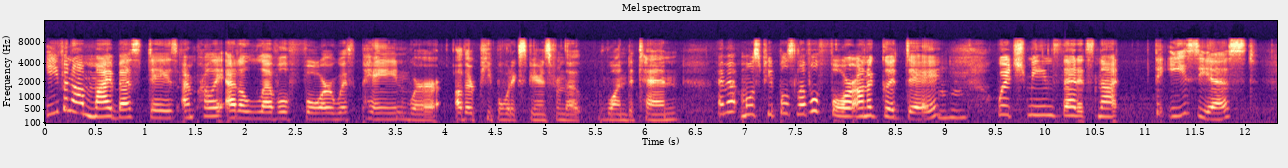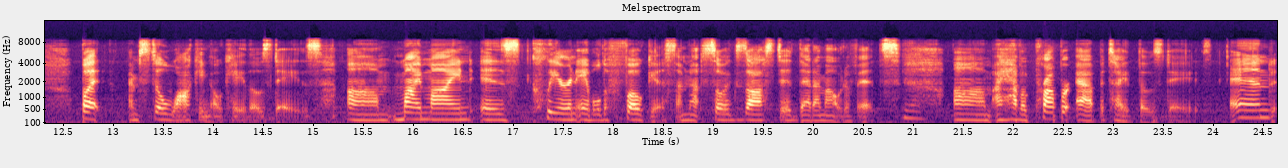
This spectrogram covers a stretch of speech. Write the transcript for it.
even on my best days, I'm probably at a level four with pain where other people would experience from the one to 10. I'm at most people's level four on a good day, mm-hmm. which means that it's not the easiest, but I'm still walking okay those days. Um, my mind is clear and able to focus. I'm not so exhausted that I'm out of it. Yeah. Um, I have a proper appetite those days. And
